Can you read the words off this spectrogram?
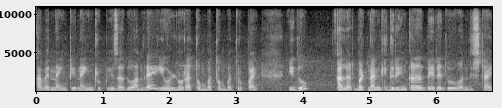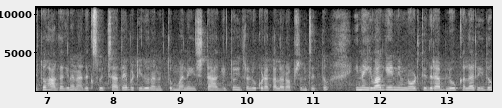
ಸೆವೆನ್ ನೈಂಟಿ ನೈನ್ ರುಪೀಸ್ ಅದು. ಅಂದರೆ ಏಳ್ನೂರ ತೊಂಬತ್ತೊಂಬತ್ತು ರೂಪಾಯಿ ಇದು. ಕಲರ್, ಬಟ್ ನನಗೆ ಗ್ರೀನ್ ಕಲರ್ ಬೇರೆದು ಒಂದು ಇಷ್ಟ ಆಯಿತು. ಹಾಗಾಗಿ ನಾನು ಅದಕ್ಕೆ ಸ್ವಿಚ್ ಆದೆ, ಬಟ್ ಇದು ನನಗೆ ತುಂಬಾ ಇಷ್ಟ ಆಗಿತ್ತು. ಇದರಲ್ಲೂ ಕೂಡ ಕಲರ್ ಆಪ್ಷನ್ಸ್ ಇತ್ತು. ಇನ್ನು ಇವಾಗ ಏನು ನೀವು ನೋಡ್ತಿದ್ದೀರಾ ಬ್ಲೂ ಕಲರ್, ಇದು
